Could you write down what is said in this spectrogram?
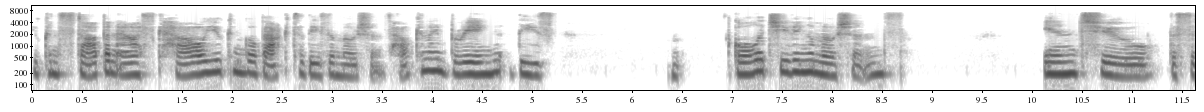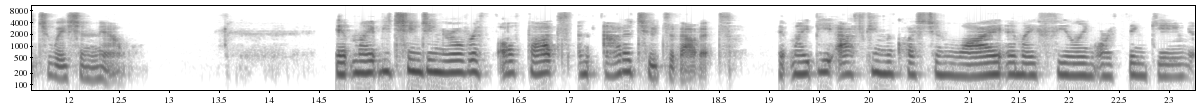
you can stop and ask how you can go back to these emotions. How can I bring these goal achieving emotions into the situation now? It might be changing your overall thoughts and attitudes about it. It might be asking the question, why am I feeling or thinking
